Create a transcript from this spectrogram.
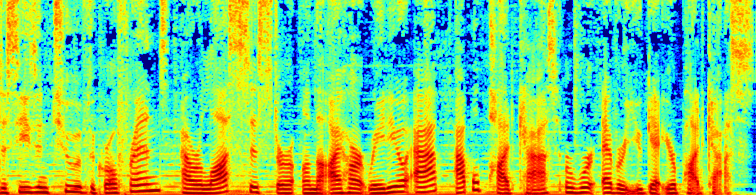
to season two of The Girlfriends, Our Lost Sister on the iHeartRadio app, Apple Podcasts, or wherever you get your podcasts.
